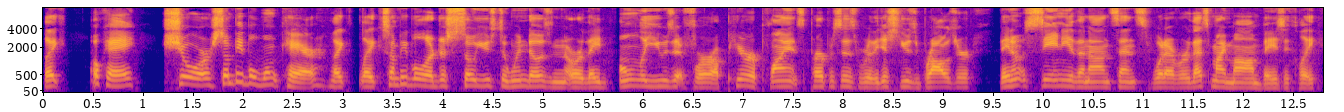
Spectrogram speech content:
Like, okay, sure, some people won't care. Like like some people are just so used to Windows and or they only use it for a pure appliance purposes where they just use a browser. They don't see any of the nonsense, whatever. That's my mom basically.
